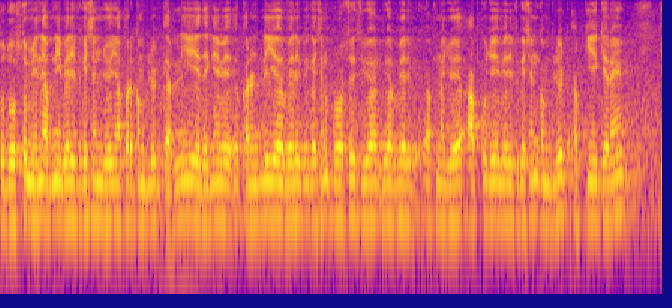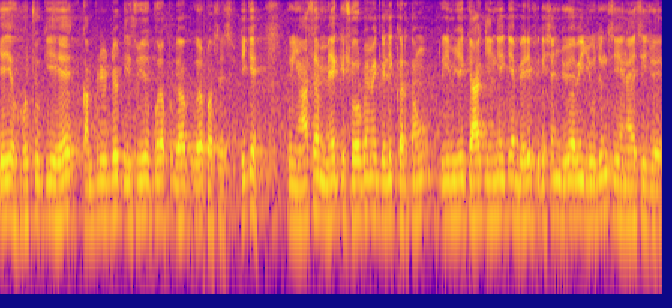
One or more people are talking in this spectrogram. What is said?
तो दोस्तों, मैंने अपनी वेरिफिकेशन जो है यहाँ पर कंप्लीट कर ली है। देखें currently your verification process your your very अपना जो है, आपको जो है वेरिफिकेशन कंप्लीट आपकी ये कह रहे हैं कि ये हो चुकी है कंप्लीटेड इस पूरा पूरा प्रोसेस ठीक है? तो यहाँ से मैं के शोर पे मैं क्लिक करता हूँ तो ये मुझे क्या कहेंगे कि वेरिफिकेशन जो है अभी यूजिंग सी एन आई सी जो है,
